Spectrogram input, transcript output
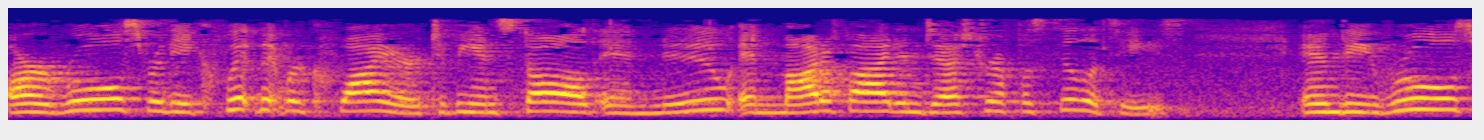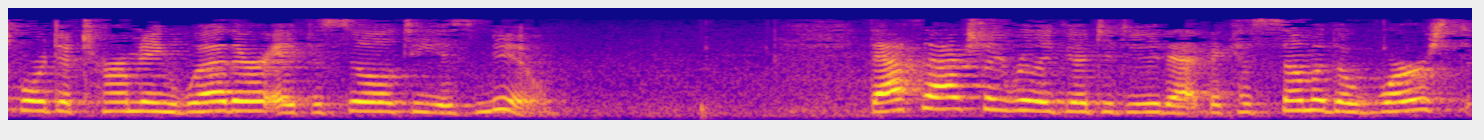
are rules for the equipment required to be installed in new and modified industrial facilities and the rules for determining whether a facility is new. That's actually really good to do that because some of the worst,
